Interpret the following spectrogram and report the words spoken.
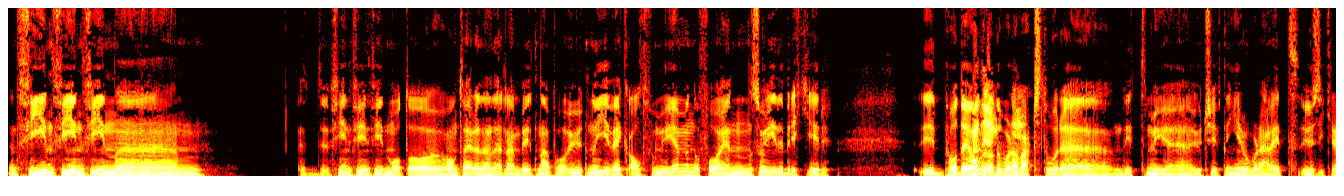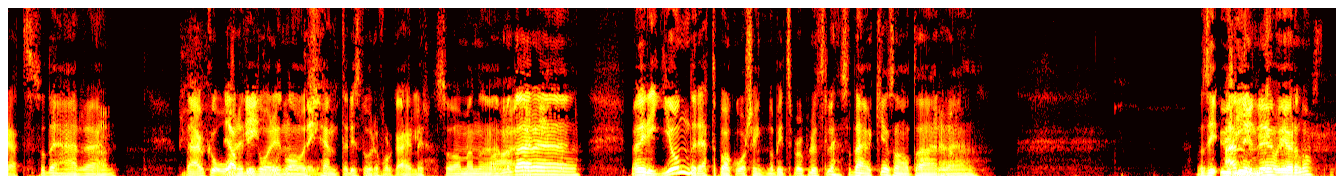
en fin, fin, fin uh, Fin, fin, fin måte å håndtere den deadline-biten her på, uten å gi vekk altfor mye, men å få inn solide brikker på det området hvor det har vært store, litt mye utskiftninger, hvor det er litt usikkerhet. Så det er Det er jo ikke året de går inn og henter de store folka heller. Så, men, men det er men region rett bak Washington og Pittsburgh, plutselig. Så det er jo ikke sånn at det er Hva si urimelig å gjøre noe.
